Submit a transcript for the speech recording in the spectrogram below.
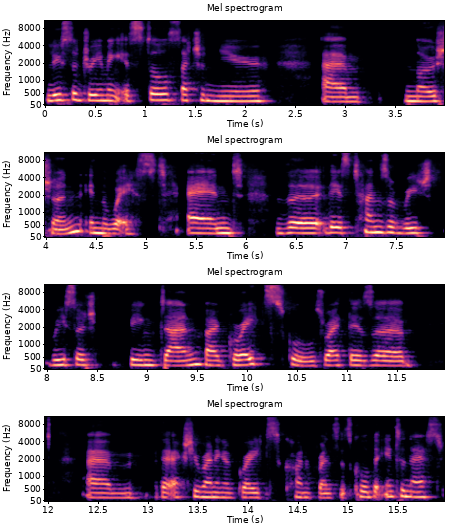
lucid dreaming is still such a new um, notion in the West. And the there's tons of research being done by great schools, right? There's a um, they're actually running a great conference. It's called the Interna-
